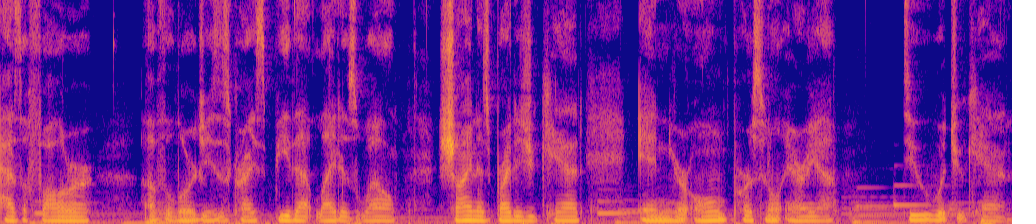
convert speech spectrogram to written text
as a follower of the Lord Jesus Christ, be that light as well. Shine as bright as you can in your own personal area. Do what you can.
